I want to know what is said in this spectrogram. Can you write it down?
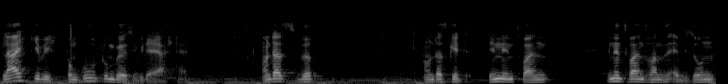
Gleichgewicht von Gut und Böse wiederherstellen. Und das wird und das geht in den, zwei, in den 22 Episoden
